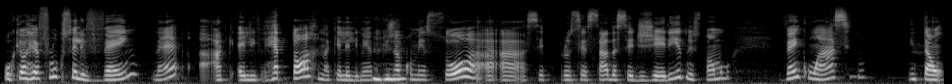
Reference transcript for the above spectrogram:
Porque o refluxo ele vem, né? ele retorna aquele alimento uhum. que já uhum. começou a, a, ser processado, a ser digerido no estômago, vem com ácido, então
